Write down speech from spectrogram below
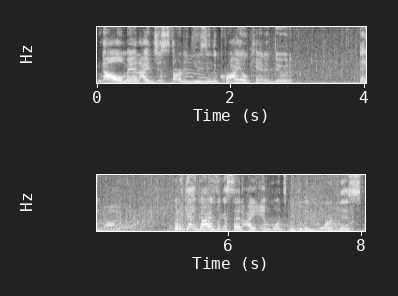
No, man, I just started using the cryo cannon, dude. Thank god. But again, guys, like I said, I am going to be doing more of this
